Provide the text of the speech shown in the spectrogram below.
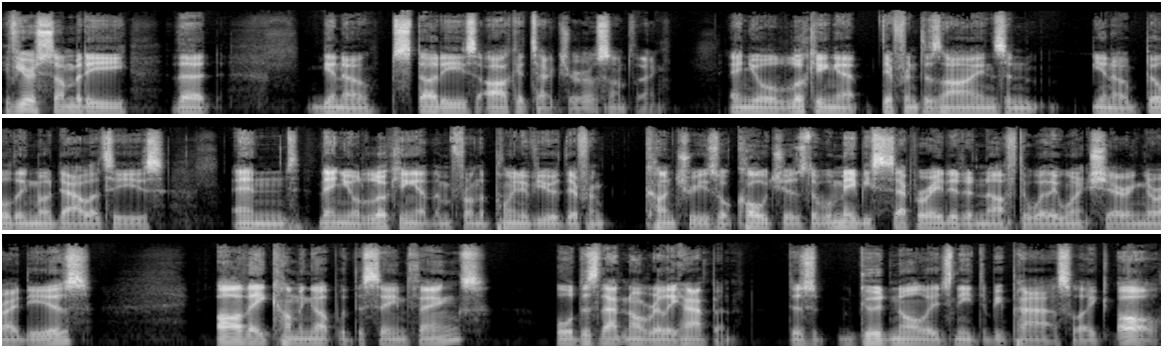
if you're somebody that you know studies architecture or something, and you're looking at different designs and you know building modalities, and then you're looking at them from the point of view of different countries or cultures that were maybe separated enough to where they weren't sharing their ideas, are they coming up with the same things? Or does that not really happen? Does good knowledge need to be passed? Like, oh,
